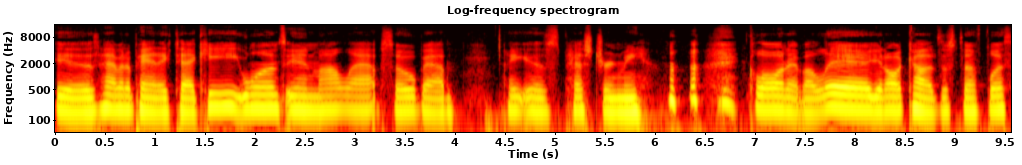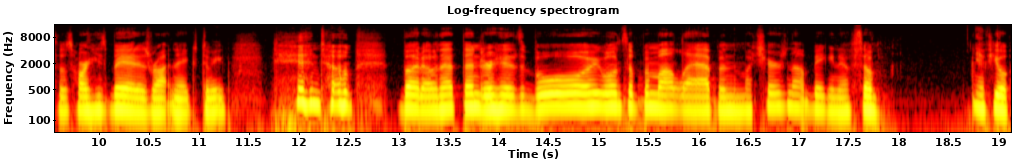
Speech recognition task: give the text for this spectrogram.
is having a panic attack. He wants in my lap so bad. He is pestering me, clawing at my leg and all kinds of stuff. Bless his heart, his bed is right next to me. and um, but oh, that thunder hits, boy, he wants up in my lap, and my chair's not big enough. So if you'll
